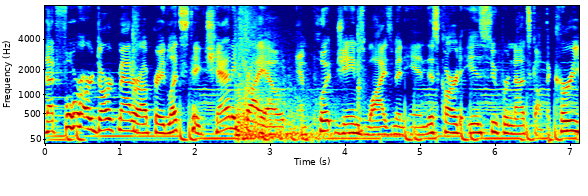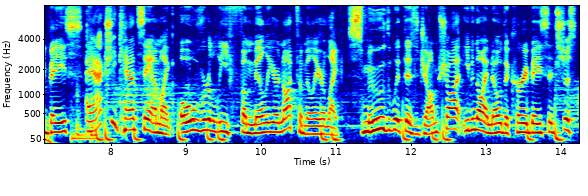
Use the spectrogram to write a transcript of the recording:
that for our Dark Matter upgrade, let's take Channing Frye out and put James Wiseman in. This card is super nuts. Got the Curry base. I actually can't say I'm like overly familiar, not familiar, like smooth with this jump shot, even though I know the Curry base, it's just,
